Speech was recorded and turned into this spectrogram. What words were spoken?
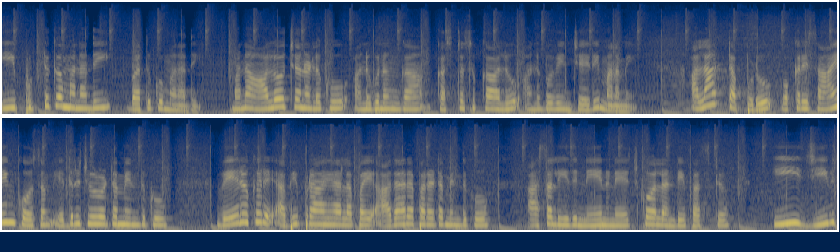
ఈ పుట్టుక మనది బతుకు మనది. మన ఆలోచనలకు అనుగుణంగా కష్టసుఖాలు అనుభవించేది మనమే. అలాంటప్పుడు ఒకరి సాయం కోసం ఎదురు చూడటం ఎందుకు? వేరొకరి అభిప్రాయాలపై ఆధారపడటం ఎందుకు? అసలు ఇది నేను నేర్చుకోవాలండి ఫస్ట్. ఈ జీవిత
